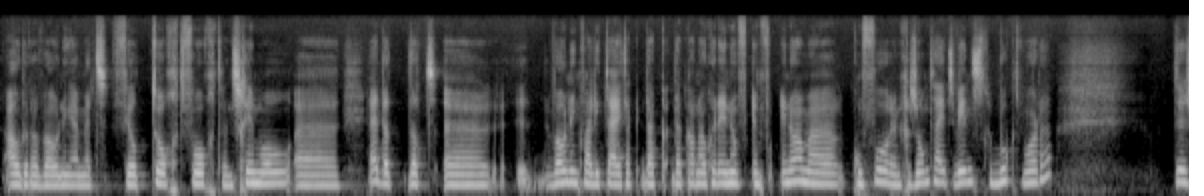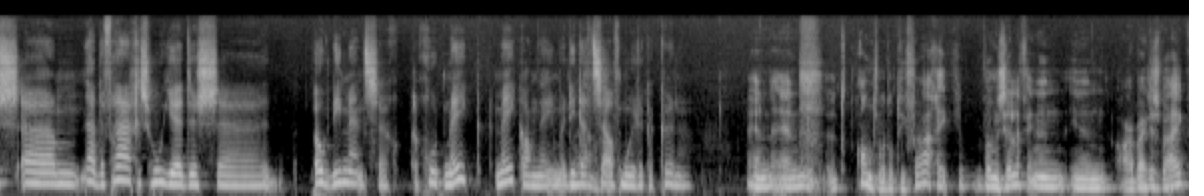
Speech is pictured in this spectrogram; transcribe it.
oudere woningen met veel tocht, vocht en schimmel. eh, hè, dat dat eh, woningkwaliteit, daar, daar, kan ook een eno- enorme comfort- en gezondheidswinst geboekt worden. Dus ehm, nou, de vraag is hoe je dus eh, ook die mensen goed mee, mee kan nemen, die Ja. dat zelf moeilijker kunnen. En, en het antwoord op die vraag. Ik woon zelf in een, in een arbeiderswijk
